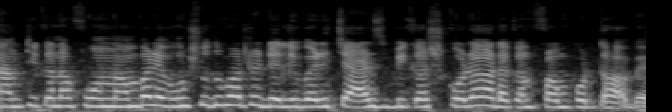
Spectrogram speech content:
নাম, ঠিকানা ফোন নাম্বার এবং শুধুমাত্র ডেলিভারি চার্জ বিকাশ করে অর্ডার কনফার্ম করতে হবে।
